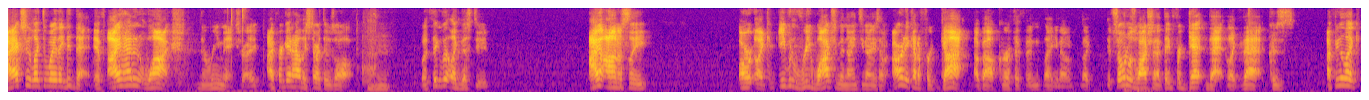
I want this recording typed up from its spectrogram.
I actually like the way they did that. If I hadn't watched the remakes, right? I forget how they start those off. Mhm. But think of it like this, dude. I honestly, or like even rewatching the 1997, I already kind of forgot about Griffith and like you know, like if someone was watching that, they'd forget that like that because I feel like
